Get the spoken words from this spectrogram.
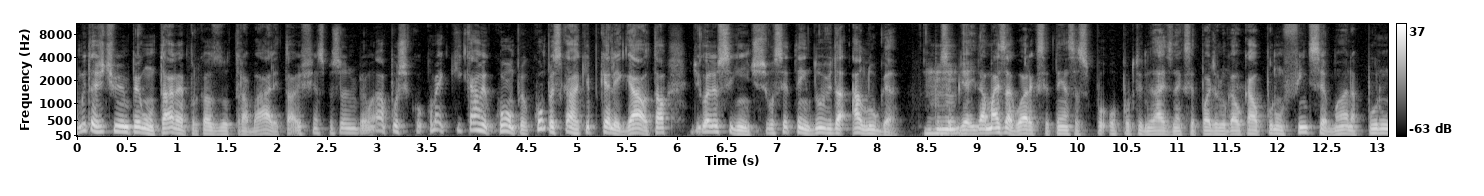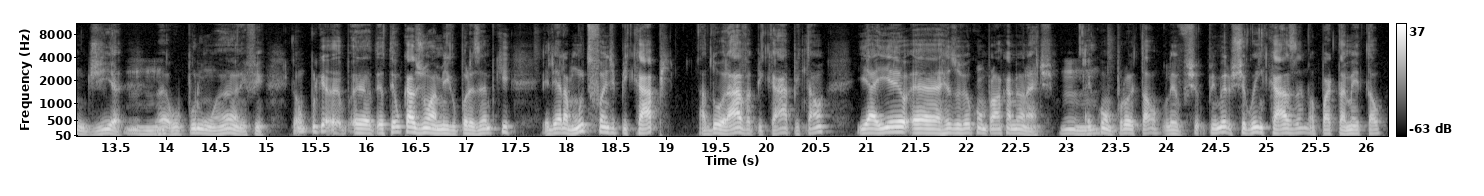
Muita gente me perguntar, né, por causa do trabalho e tal. Enfim, as pessoas me perguntam: ah, poxa, como é que carro eu compro? Eu compro esse carro aqui porque é legal e tal. Eu digo: olha, é o seguinte: se você tem dúvida, aluga. Uhum. E ainda mais agora que você tem essas oportunidades, né? Que você pode alugar o carro por um fim de semana, por um dia, uhum. né, ou por um ano, enfim. Então, porque eh, eu tenho o caso de um amigo, por exemplo, que ele era muito fã de picape, adorava picape e tal, e aí é, resolveu comprar uma caminhonete. Uhum. Aí comprou e tal. Levou, primeiro chegou em casa, no apartamento e tal,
